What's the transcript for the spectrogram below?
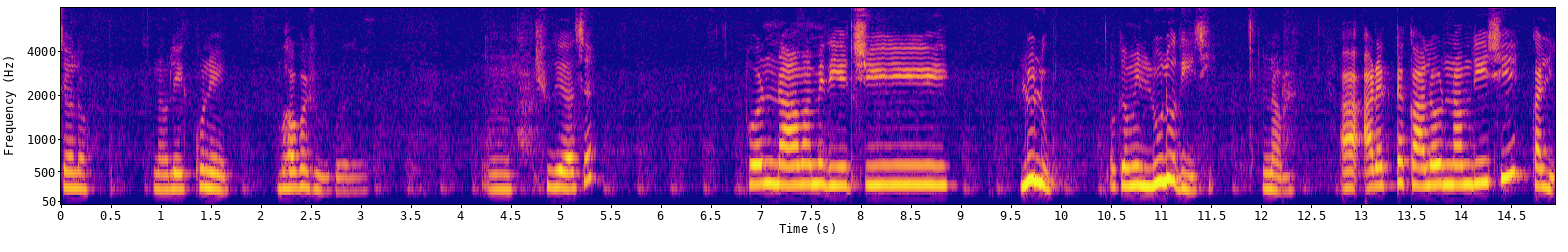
চলো, নাহলে এক্ষুনি ভাবা শুরু করে দেবে। শুয়ে আছে। ওর নাম আমি দিয়েছি লুলু। ওকে আমি লুলু দিয়েছি, নাম। আর একটা কালোর নাম দিয়েছি কালি।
